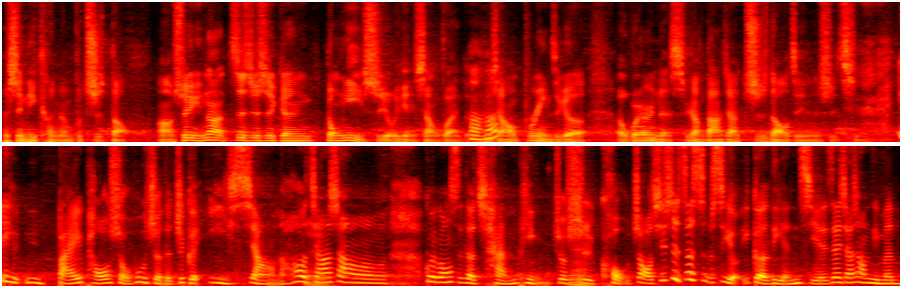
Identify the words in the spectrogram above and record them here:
可是你可能不知道。啊，所以那这就是跟公益是有一点相关的。我们想要 bring 这个 awareness，让大家知道这件事情。哎，白袍守护者的这个意向，然后加上贵公司的产品就是口罩，其实这是不是有一个连接？再加上你们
